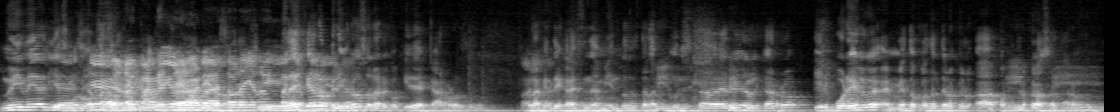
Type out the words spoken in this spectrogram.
9 y media, 10 Sí, ya no hay horario. para esa hora ya no hay Sí. paquetero. ¿Sabes qué es lo peligroso? La recogida de carros, güey. Que la Ah, gente deja estacionamientos hasta la Sí, pues. quinta verga del carro, ir por él, güey. A mí me tocó salteros que, lo- a que lo pues, asaltaron.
